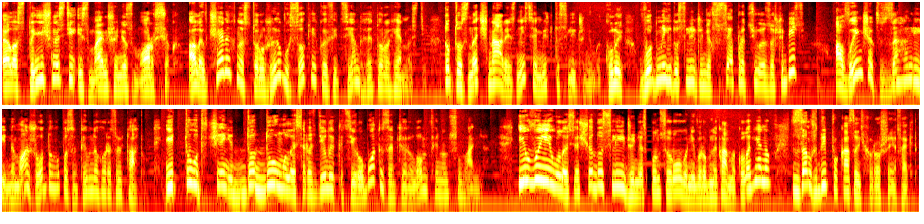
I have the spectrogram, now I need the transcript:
еластичності і зменшення зморщок. Але вчених насторожив високий коефіцієнт гетерогенності, тобто значна різниця між дослідженнями, коли в одних дослідженнях все працює зашибісь, а в інших взагалі нема жодного позитивного результату. І тут вчені додумалися розділити ці роботи за джерелом фінансування. І виявилося, що дослідження, спонсоровані виробниками колагену, завжди показують хороший ефект.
